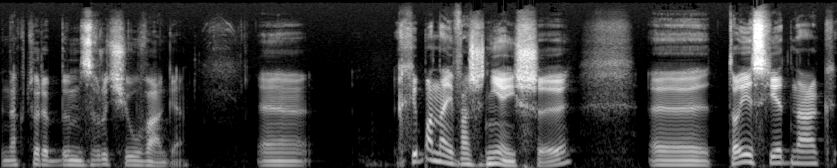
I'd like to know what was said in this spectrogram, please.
na które bym zwrócił uwagę. Chyba najważniejszy to jest jednak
